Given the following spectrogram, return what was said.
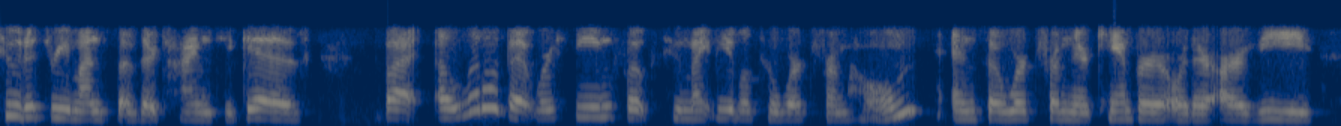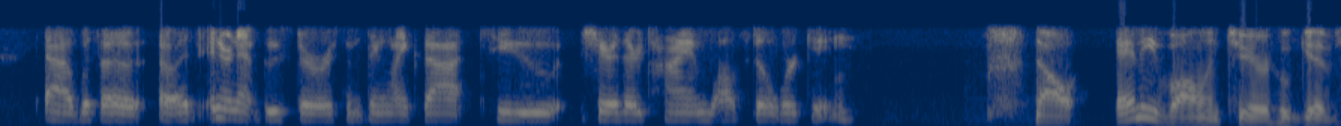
two to three months of their time to give. But a little bit, we're seeing folks who might be able to work from home and so work from their camper or their RV uh, with a, a, an internet booster or something like that to share their time while still working. Now, any volunteer who gives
